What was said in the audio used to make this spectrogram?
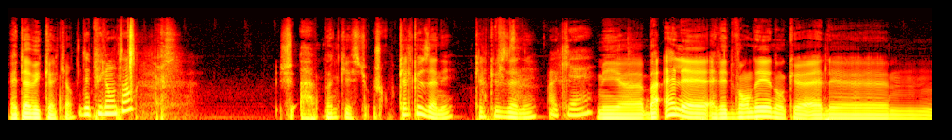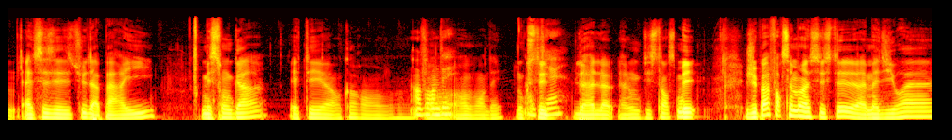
elle était avec quelqu'un. Depuis longtemps? Je- Ah, bonne question. Je- quelques années, quelques années. Ok. Mais bah, elle, est, elle est de Vendée, donc elle, est, elle fait ses études à Paris. Mais son gars, était encore en, En Vendée. en Vendée. Donc c'était la, la- la longue distance. Mais j'ai pas forcément insisté. Elle m'a dit ouais,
